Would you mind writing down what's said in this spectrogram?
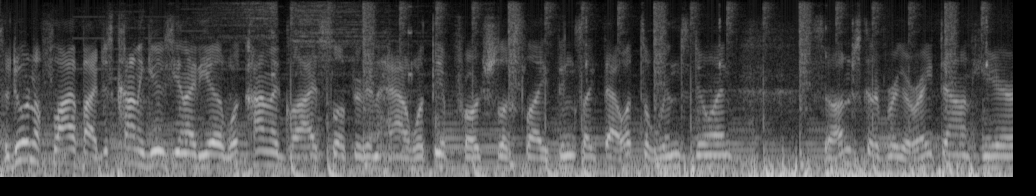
So doing a flyby just kind of gives you an idea of what kind of glide slope you're gonna have, what the approach looks like, things like that, what the wind's doing. So I'm just gonna bring it right down here.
